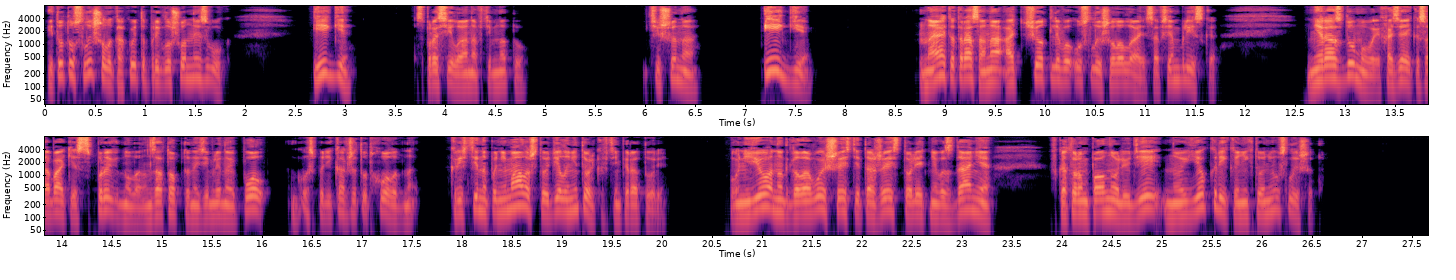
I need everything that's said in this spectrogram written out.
и тут услышала какой-то приглушенный звук. «Игги?» — спросила она в темноту. Тишина. «Игги!» На этот раз она отчетливо услышала лай, совсем близко. Не раздумывая, хозяйка собаки спрыгнула на затоптанный земляной пол. Господи, как же тут холодно! Кристина понимала, что дело не только в температуре. У нее над головой шесть этажей столетнего здания, в котором полно людей, но ее крика никто не услышит.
